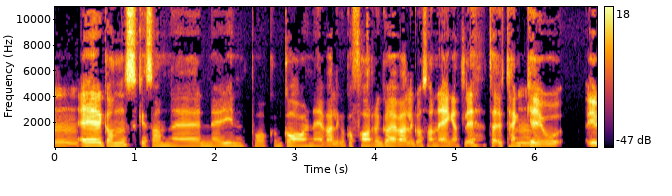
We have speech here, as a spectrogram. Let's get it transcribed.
Mm. Jeg er ganske sånn eh, nøyen på hva garn jeg velger, hva farger jeg velger og sånn, egentlig. Jeg tenker Mm. jo i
